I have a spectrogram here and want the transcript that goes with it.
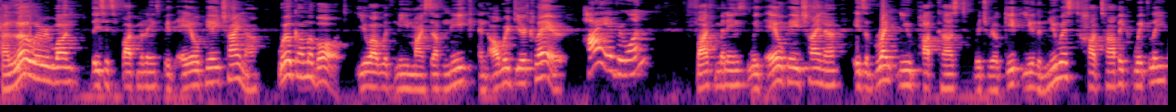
Hello everyone, this is 5 Minutes with AOPA China. Welcome aboard. You are with me, myself Nick, and our dear Claire. Hi everyone. 5 Minutes with AOPA China is a brand new podcast which will give you the newest hot topic weekly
